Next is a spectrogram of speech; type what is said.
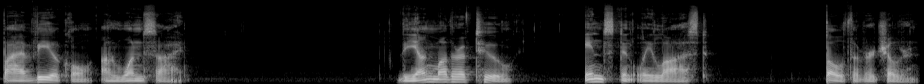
by a vehicle on one side. The young mother of two instantly lost both of her children.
